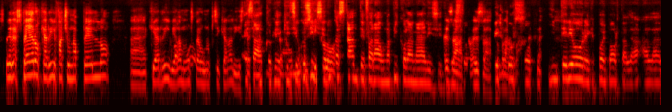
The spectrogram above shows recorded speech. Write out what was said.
spero, spero, che arrivi, faccio un appello uh, che arrivi alla mostra uno psicanalista. Esatto, che, che, che così piccolo... seduta stante farà una piccola analisi di esatto, esatto, percorso bravo. interiore che poi porta alla, alla,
